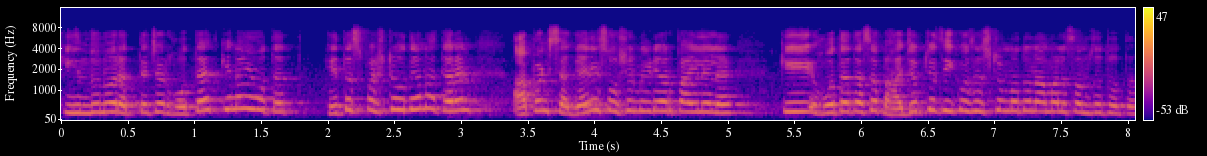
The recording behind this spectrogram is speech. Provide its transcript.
की हिंदूंवर अत्याचार होत आहेत की नाही होत आहेत हे तर स्पष्ट होऊ द्या ना. कारण आपण सगळ्यांनी सोशल मीडियावर पाहिलेलं आहे की होतात असं भाजपच्याच इकोसिस्टममधून आम्हाला समजत होतं.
